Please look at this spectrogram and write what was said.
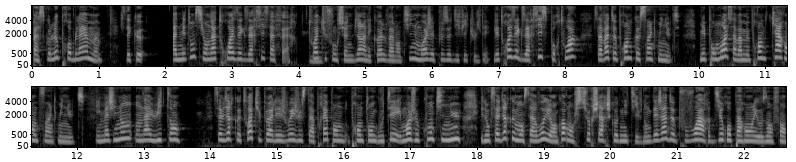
parce que le problème, c'est que, admettons, si on a trois exercices à faire, toi, mm. tu fonctionnes bien à l'école, Valentine, moi, j'ai plus de difficultés. Les trois exercices, pour toi, ça va te prendre que 5 minutes. Mais pour moi, ça va me prendre 45 minutes. Imaginons, on a 8 ans. Ça veut dire que toi, tu peux aller jouer juste après, prendre ton goûter. Et moi, je continue. Et donc, ça veut dire que mon cerveau est encore en surcharge cognitive. Donc, déjà, de pouvoir dire aux parents et aux enfants,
